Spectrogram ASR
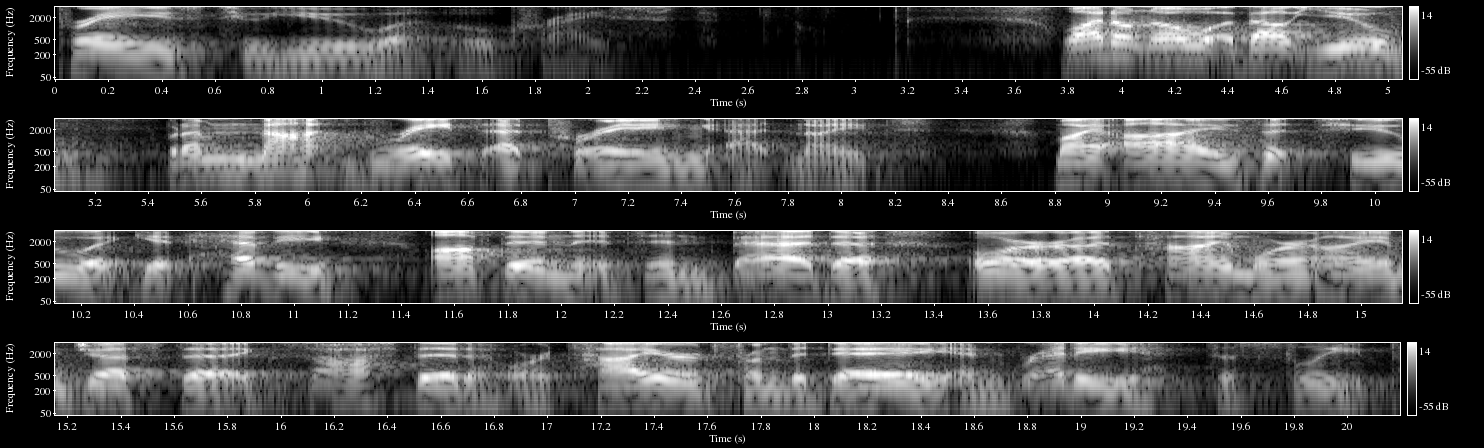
Praise to you, O Christ. Well, I don't know about you, but I'm not great at praying at night. My eyes, too, get heavy. Often it's in bed uh, or a time where I am just uh, exhausted or tired from the day and ready to sleep.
